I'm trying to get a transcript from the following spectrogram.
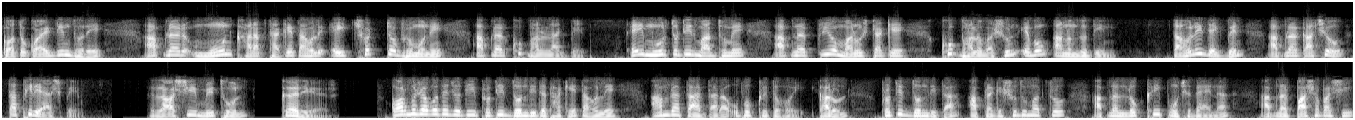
গত কয়েকদিন ধরে আপনার মন খারাপ থাকে, তাহলে এই ছোট্ট ভ্রমণে আপনার খুব ভালো লাগবে। এই মুহূর্তটির মাধ্যমে আপনার প্রিয় মানুষটাকে খুব ভালোবাসুন এবং আনন্দ দিন। তাহলেই দেখবেন আপনার কাছেও তা ফিরে আসবে। রাশি মিথুন ক্যারিয়ার। কর্মজগতে যদি প্রতিদ্বন্দ্বিতা থাকে তাহলে আমরা তার দ্বারা উপকৃত হই। কারণ প্রতিদ্বন্দ্বিতা আপনাকে শুধুমাত্র আপনার লক্ষ্যেই পৌঁছে দেয় না আপনার পাশাপাশি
